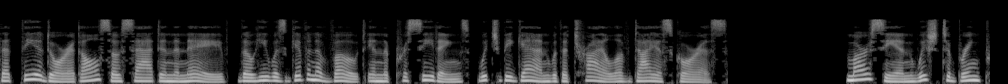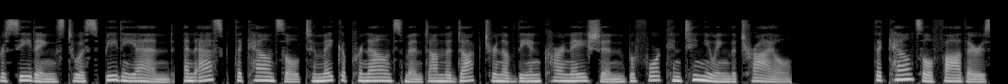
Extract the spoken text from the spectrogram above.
that Theodoret also sat in the nave, though he was given a vote in the proceedings, which began with a trial of Dioscorus. Marcian wished to bring proceedings to a speedy end, and asked the council to make a pronouncement on the doctrine of the Incarnation before continuing the trial. The Council Fathers,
